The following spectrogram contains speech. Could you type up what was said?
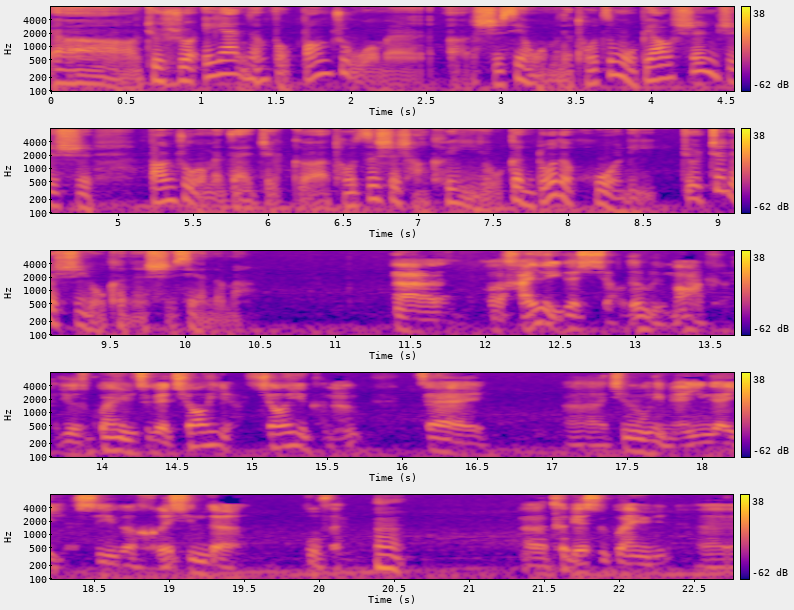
呃，就是说 AI 能否帮助我们呃实现我们的投资目标，甚至是帮助我们在这个投资市场可以有更多的获利，就这个是有可能实现的吗？那呃还有一个小的 remark，就是关于这个交易啊，交易可能在。呃，金融里面应该也是一个核心的部分。嗯，呃，特别是关于呃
